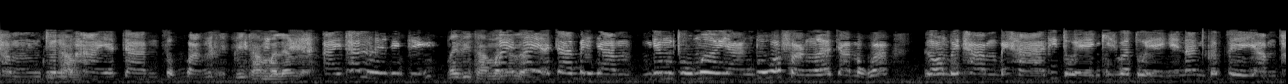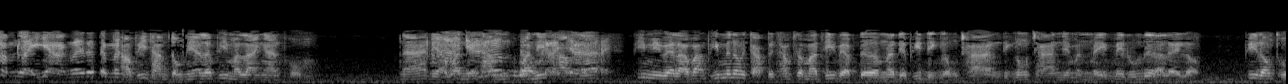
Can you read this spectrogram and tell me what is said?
ทำจนอายอาจารย์สมหวังพี่ทำมาแล้วเหรออายท่านเลยจริงๆไม่พี่ทำมาไม่แล้วเหรอไม่อาจารย์พยายามยังถูมือยังเพราะว่าฟังแล้วอาจารย์บอกว่า ลองไปทำไปหาที่ตัวเองคิดว่าตัวเองไอ้นั่นก็พยายามทำหลายอย่างแล้วนะแต่มันเอาพี่ทำตรงเนี้ยแล้วพี่มารายงานผม นะเดี๋ยววันนี้เดี๋ยวเริ่มทำวันนี้ทำอาจารนะย์ พี่มีเวลาว่างพี่ไม่ต้องไปกลับไปทำสมาธิแบบเดิมนะเดี๋ยวพี่ดิ่งลงฌานดิ่งลงฌานเนี่ยมันไม่ไม่รู้เรื่องอะไรหรอกพี่ลองถู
